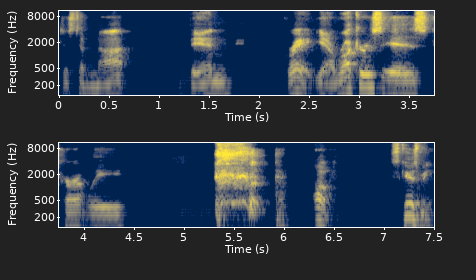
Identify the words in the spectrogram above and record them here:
just have not been great. Yeah, Rutgers is currently. oh, excuse me,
